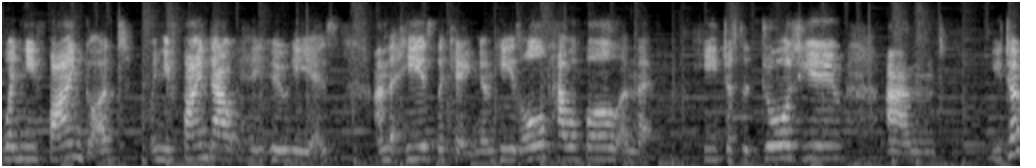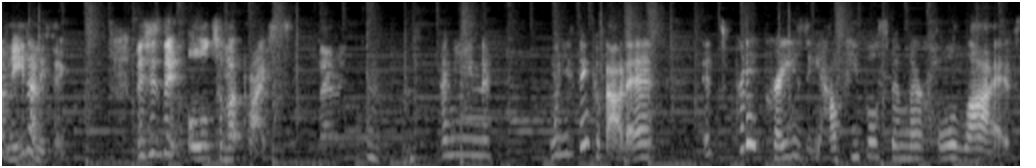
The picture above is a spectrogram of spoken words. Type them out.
when you find God, when you find out who he is, and that he is the king, and he is all powerful, and that he just adores you, and you don't need anything. This is the ultimate price. I mean, when you think about it, it's pretty crazy how people spend their whole lives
